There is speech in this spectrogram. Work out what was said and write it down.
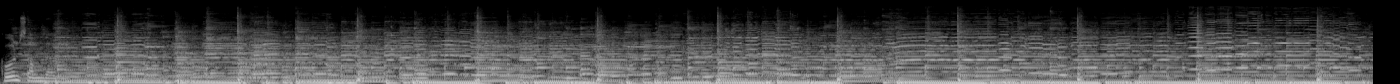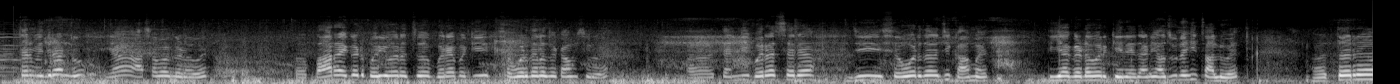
कोण समजावणार? तर मित्रांनो या आसावा गडावर बारायगड परिवाराचं बऱ्यापैकी संवर्धनाचं काम सुरू आहे. त्यांनी बऱ्याच साऱ्या जी संवर्धनाची कामं आहेत ती या गडावर केली आहेत आणि अजूनही चालू आहेत. तर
